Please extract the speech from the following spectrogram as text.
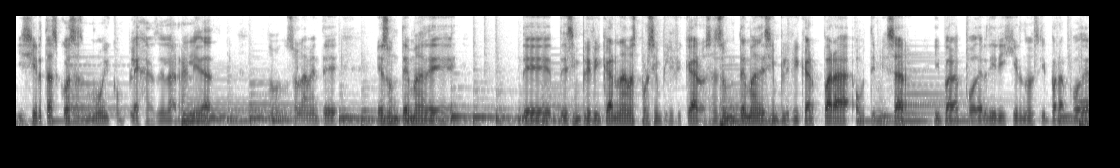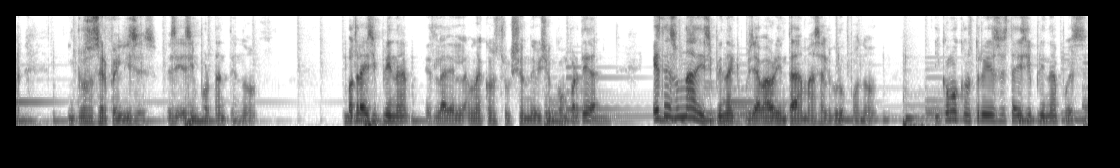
y, ciertas cosas muy complejas de la realidad. ¿no? solamente es un tema de, de, simplificar nada más por simplificar, o sea, es un tema de simplificar para optimizar y para poder dirigirnos y para poder incluso ser felices. Es, es importante, ¿no? Otra disciplina es la de una construcción de visión compartida. Esta es una disciplina que pues ya va orientada más al grupo, ¿no? ¿Y cómo construyes esta disciplina? Pues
